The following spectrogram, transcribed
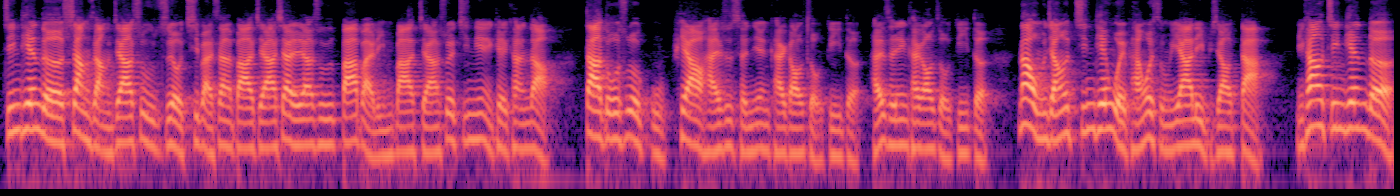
今天的上涨加速只有七百三十八家，下跌加速是八百零八家。所以今天也可以看到，大多数的股票还是呈现开高走低的，还是呈现开高走低的。那我们讲说今天尾盘为什么压力比较大？你看到今天的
